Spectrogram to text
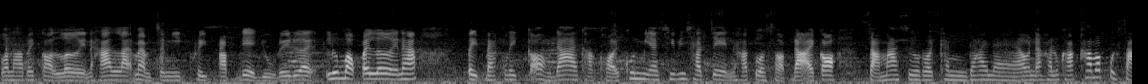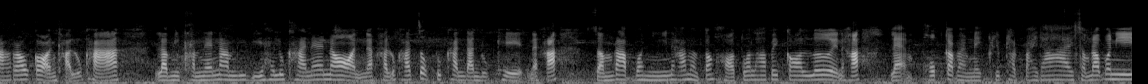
ตัวลาไปก่อนเลยนะคะ และแหม่มจะมีคลิปอัปเดตอยู่เรื่อยๆลืมบอกไปเลยนะคะ ติดแบ็คลิสก็ออกได้ค่ะ ขอให้คุณมีอาชีพที่ชัดเจนนะคะ ตรวจสอบได้ก็สามารถซื้อรถคันนี้ได้แล้วนะคะ ลูกค้าเข้ามาปรึกษาเราก่อนค่ะ ลูกค้า เรามีคำแนะนำดีๆ ให้ลูกค้าแน่นอนนะคะ ลูกค้าจบทุกคันดันทุกเคสนะคะสำหรับวันนี้นะคะผมต้องขอตัวลาไปก่อนเลยนะคะ และพบกับแหม่มในคลิปถัดไปได้สำหรับวันนี้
